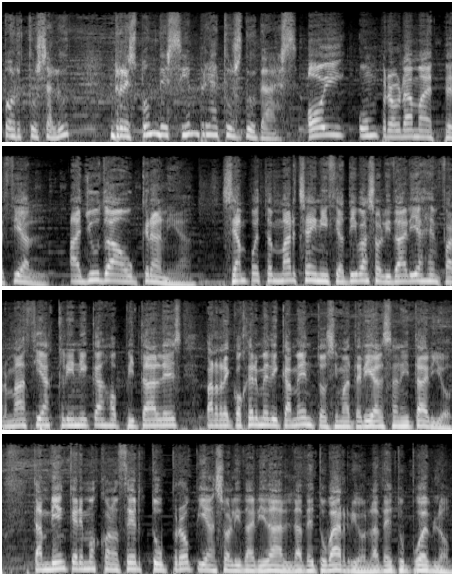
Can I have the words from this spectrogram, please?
por tu salud, responde siempre a tus dudas. Hoy un programa especial, Ayuda a Ucrania se han puesto en marcha iniciativas solidarias en farmacias, clínicas, hospitales para recoger medicamentos y material sanitario. También queremos conocer tu propia solidaridad, la de tu barrio, la de tu pueblo.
